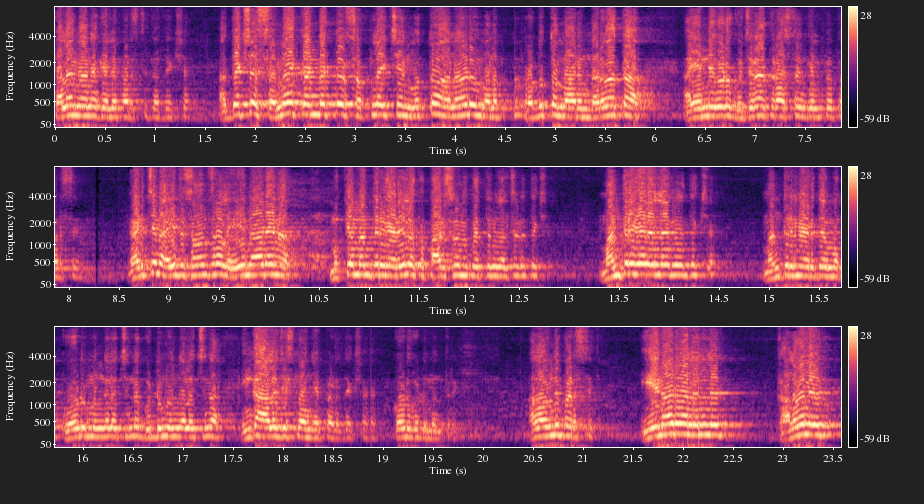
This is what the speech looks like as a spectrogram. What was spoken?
తెలంగాణకి వెళ్ళే పరిస్థితి అధ్యక్ష. అధ్యక్ష సెమీ కండక్టర్ సప్లై చైన్ మొత్తం ఆనాడు మన ప్రభుత్వం మారిన తర్వాత అవన్నీ కూడా గుజరాత్ రాష్ట్రానికి వెళ్ళిపోయే పరిస్థితి. గడిచిన ఐదు సంవత్సరాలు ఏనాడైనా ముఖ్యమంత్రి గారు వెళ్ళి ఒక పారిశ్రామికవేత్తను కలిసాడు అధ్యక్ష. మంత్రి గారు వెళ్ళారు అధ్యక్ష. మంత్రిని అడిగితే కోడి ముందలు వచ్చినా గుడ్డు ముందలు వచ్చినా ఇంకా ఆలోచిస్తున్నా అని చెప్పాడు అధ్యక్ష కోడిగుడ్డు మంత్రి. అలా ఉంది పరిస్థితి. ఏనాడు వాళ్ళు వెళ్ళలేదు. కలవలేదు.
